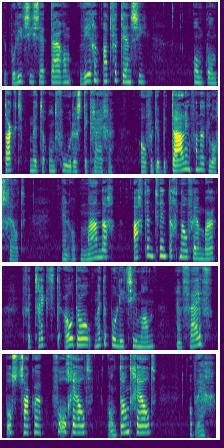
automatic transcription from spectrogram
De politie zet daarom weer een advertentie om contact met de ontvoerders te krijgen over de betaling van het losgeld. En op maandag 28 november vertrekt de auto met de politieman en vijf postzakken vol geld, contant geld, op weg.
